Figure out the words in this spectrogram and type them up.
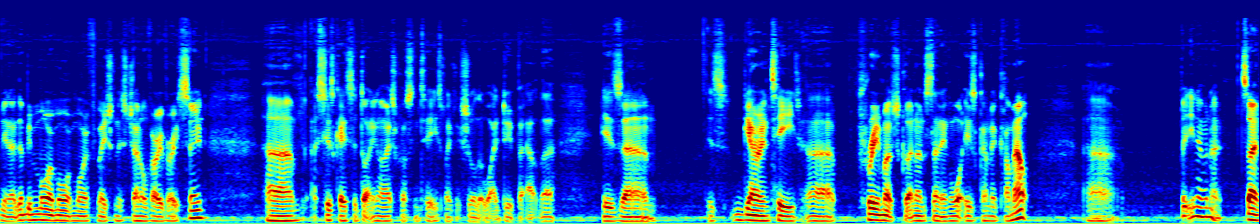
you know there'll be more and more and more information on this channel very very soon. Um, it's just a case of dotting i's, crossing t's, making sure that what I do put out there is um, is guaranteed. Uh, pretty much got an understanding of what is going to come out, uh, but you never know. So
